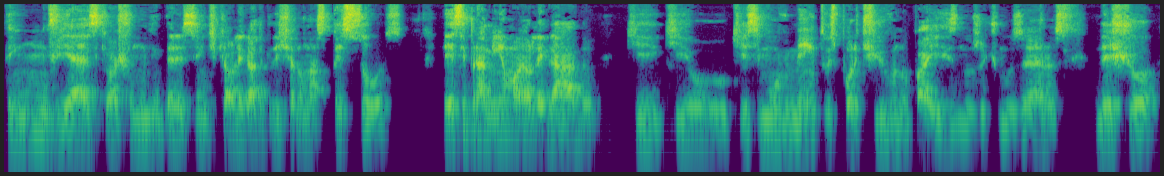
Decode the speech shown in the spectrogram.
tem um viés que eu acho muito interessante, que é o legado que deixaram nas pessoas. Esse, para mim, é o maior legado que, que, o, que esse movimento esportivo no país nos últimos anos deixou.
